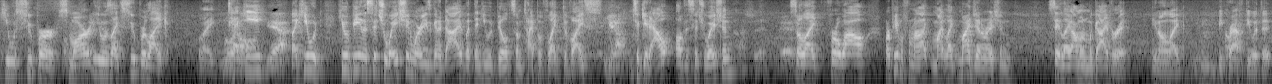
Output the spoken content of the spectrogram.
he was super smart. He was like super like like Know it all. techie. Yeah. Like he would he would be in a situation where he's gonna die, but then he would build some type of like device Get to get out of the situation. Yeah. So like for a while, or people from my, like my like my generation say like I'm gonna MacGyver it. You know, like be crafty with it.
